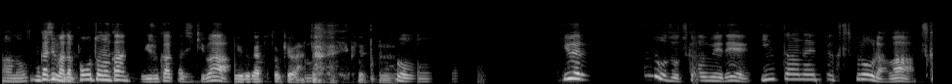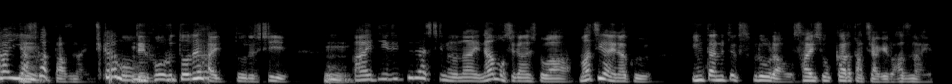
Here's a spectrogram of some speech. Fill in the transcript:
あの昔まだポートの管理が緩かった時期は、緩かった時はあったんですけど。そういわゆる Windows を使う上で、インターネットエクスプローラーは使いやすかったはずない。しかもデフォルトで入っとるし、うん。IT リテラシーのない何も知らん人は、間違いなくインターネットエクスプローラーを最初から立ち上げるはずなんよ。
